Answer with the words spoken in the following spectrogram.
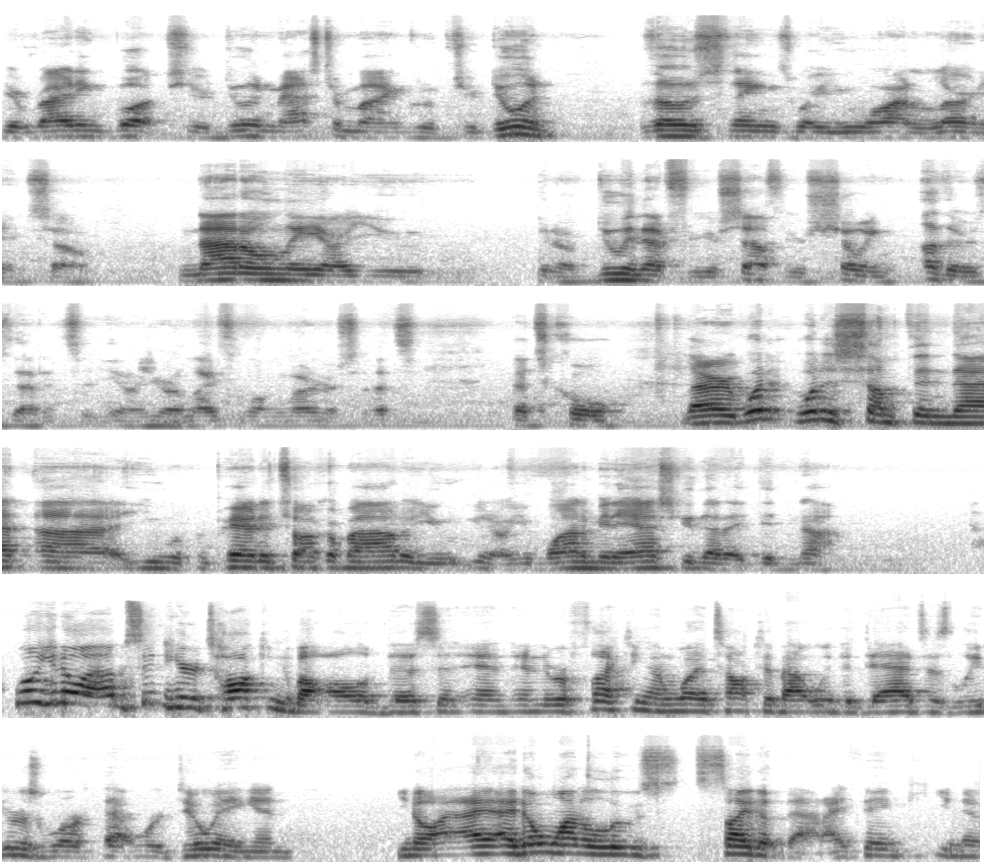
You're writing books. You're doing mastermind groups. You're doing those things where you are learning. So not only are you, you know, doing that for yourself, you're showing others that it's you know you're a lifelong learner. So that's that's cool. Larry, what what is something that uh, you were prepared to talk about, or you you know you wanted me to ask you that I did not? Well, you know, I'm sitting here talking about all of this and, and, and reflecting on what I talked about with the dads as leaders work that we're doing. And, you know, I, I don't want to lose sight of that. I think, you know,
